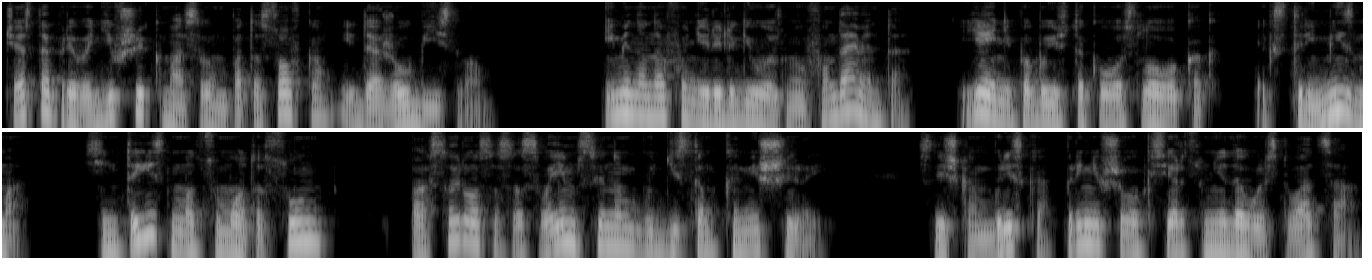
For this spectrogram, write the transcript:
часто приводившие к массовым потасовкам и даже убийствам. Именно на фоне религиозного фундамента, я и не побоюсь такого слова, как экстремизма, синтоист Мацумото Сун поссорился со своим сыном-буддистом Камиширой, слишком близко принявшего к сердцу недовольство отца.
